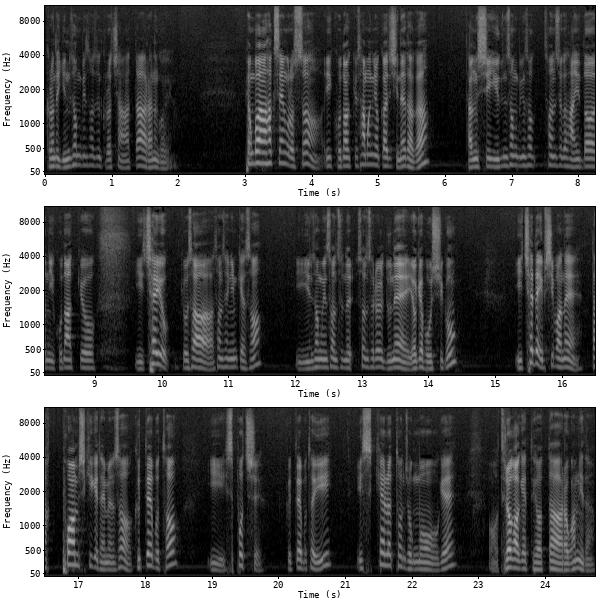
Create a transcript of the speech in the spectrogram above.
그런데 윤성빈 선수는 그렇지 않았다라는 거예요. 평범한 학생으로서 이 고등학교 3학년까지 지내다가 당시 윤성빈 선수가 다니던 이 고등학교 이 체육 교사 선생님께서 이 윤성민 선수, 선수를 눈에 여겨 보시고 이 최대 입시반에 딱 포함시키게 되면서 그때부터 이 스포츠 그때부터 이, 이 스켈레톤 종목에 어, 들어가게 되었다라고 합니다.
